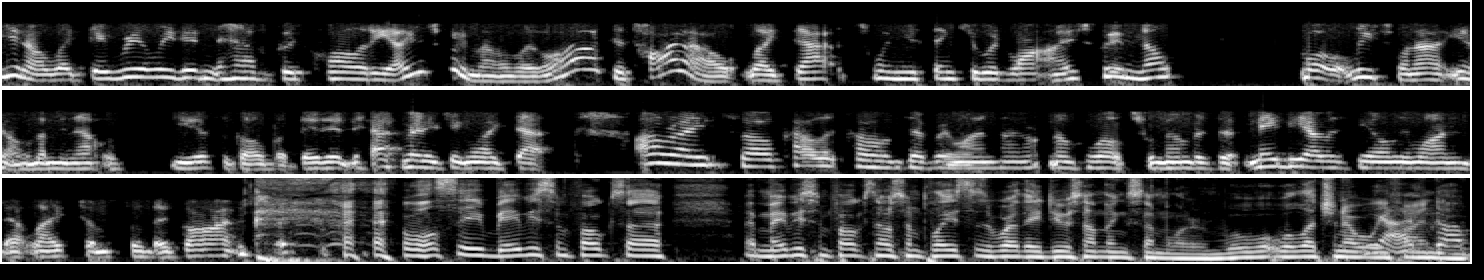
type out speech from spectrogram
you know, like they really didn't have good quality ice cream. I was like, what? It's hot out. Like that's when you think you would want ice cream. Nope. Well, at least when I, you know, I mean that was years ago, but they didn't have anything like that. All right, so Collard Cones, everyone. I don't know who else remembers it. Maybe I was the only one that liked them, so they're gone. we'll see. Maybe some folks, uh, maybe some folks know some places where they do something similar. We'll, we'll, let you know what yeah, we find out.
